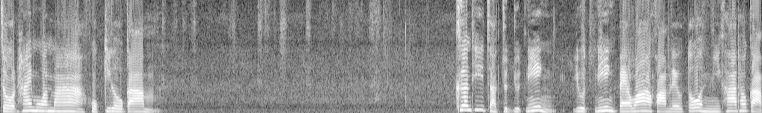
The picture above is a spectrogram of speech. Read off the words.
โจทย์ให้มวลมา 6 กิโลกรัมเคลื่อนที่จากจุดหยุดนิ่ง หยุดนิ่ง แปลว่าความเร็วต้นมีค่าเท่ากับ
